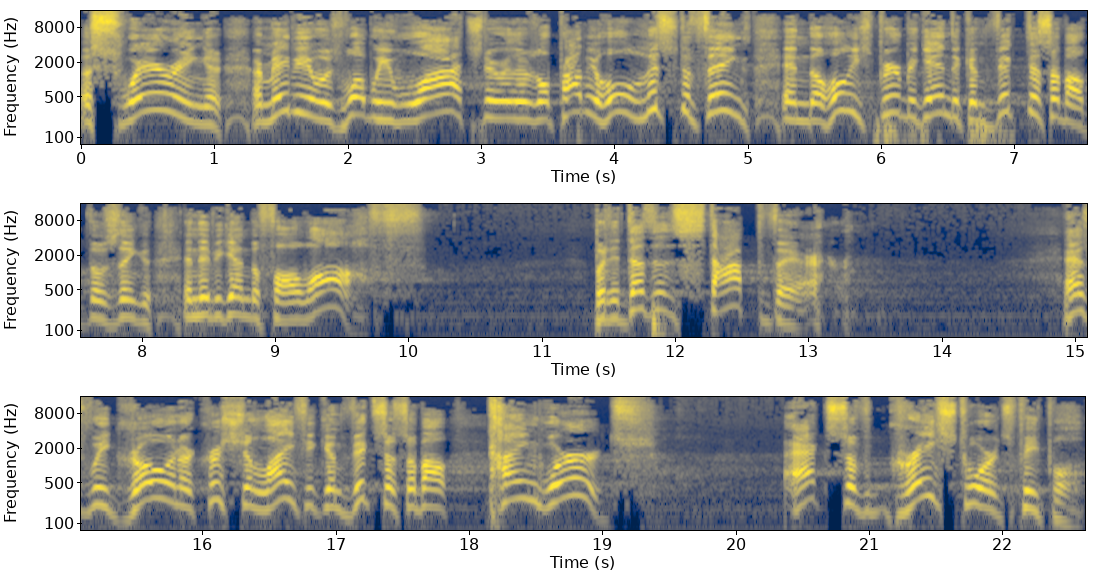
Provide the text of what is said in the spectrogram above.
a swearing, or, or maybe it was what we watched. There, there was probably a whole list of things, and the Holy Spirit began to convict us about those things, and they began to fall off. But it doesn't stop there. As we grow in our Christian life, He convicts us about kind words, acts of grace towards people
